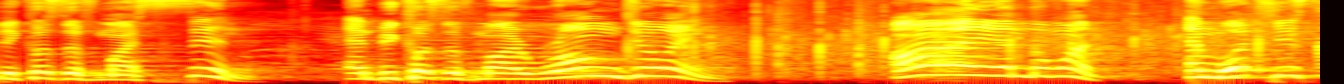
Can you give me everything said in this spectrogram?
because of my sin and because of my wrongdoing. I am the one. And watch this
